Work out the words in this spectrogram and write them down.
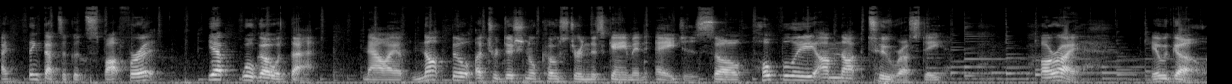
I think that's a good spot for it. Yep, we'll go with that. Now, I have not built a traditional coaster in this game in ages, so hopefully I'm not too rusty. Alright, here we go.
